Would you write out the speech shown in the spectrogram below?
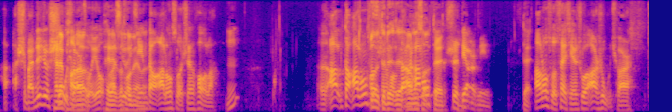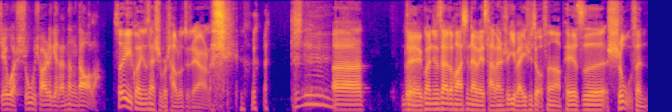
啊，是反正就十五圈左右，就已经到阿隆索身后了。嗯。呃，阿到阿隆索身后，当然阿隆索是第二名。对，阿隆索赛前说二十五圈，结果十五圈就给他弄到了。所以冠军赛是不是差不多就这样了？呃，对，冠军赛的话，现在维斯塔潘是一百一十九分啊，佩雷斯十五分，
